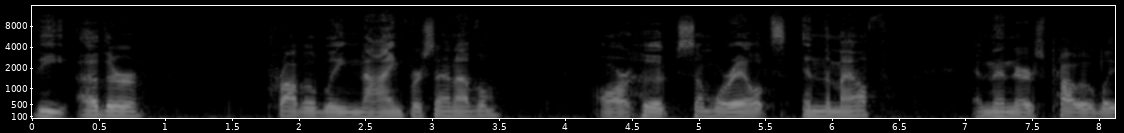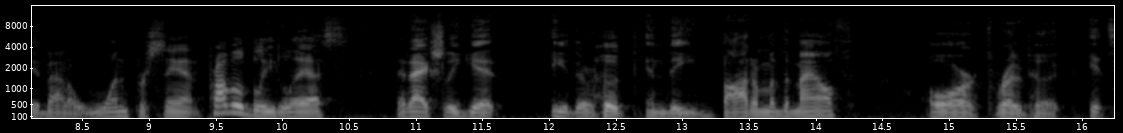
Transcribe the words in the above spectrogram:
The other, probably 9% of them, are hooked somewhere else in the mouth. And then there's probably about a 1%, probably less, that actually get either hooked in the bottom of the mouth or throat hooked. It's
